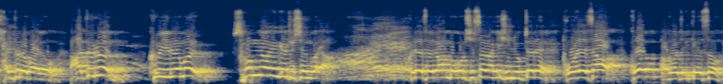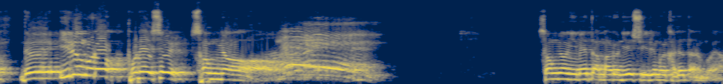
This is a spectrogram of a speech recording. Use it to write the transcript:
잘 들어봐요. 아들은 그 이름을 성령에게 주신 거야. 그래서 요한복음 14장 26절에 보혜사 곧 아버지께서 내 이름으로 보내실 성령. 성령이 임했단 말은 예수 이름을 가졌다는 거야.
